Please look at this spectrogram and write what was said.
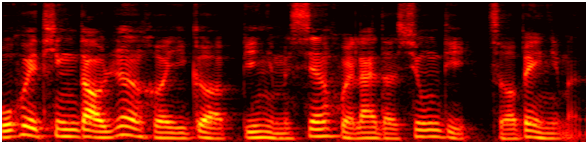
不会听到任何一个比你们先回来的兄弟责备你们。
